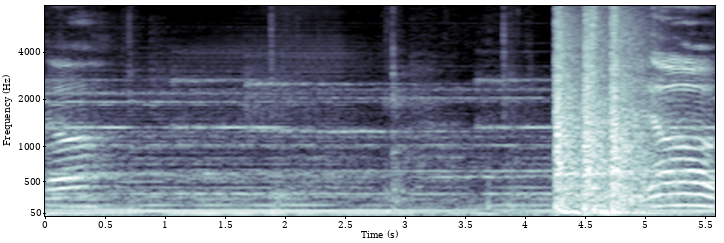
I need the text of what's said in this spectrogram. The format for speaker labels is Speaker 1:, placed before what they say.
Speaker 1: Hello? Hello?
